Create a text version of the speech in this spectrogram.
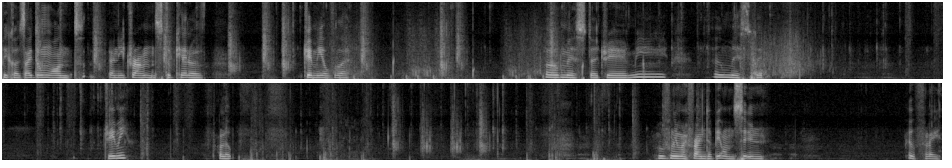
Because I don't want any drowns to kill Jimmy over there. Oh, Mr. Jimmy. Oh, Mr. Jamie? Hello. Hopefully my friend will be on soon. Hopefully.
